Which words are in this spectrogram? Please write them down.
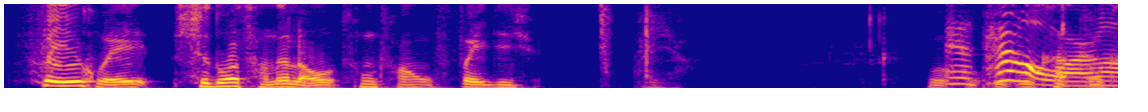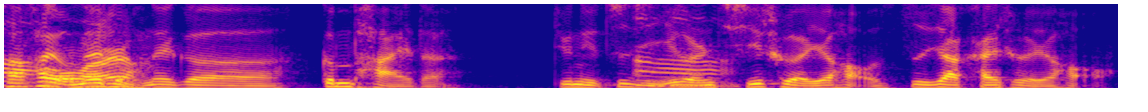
飞回十多层的楼，从窗户飞进去。哎呀，哎呀太好玩了我看我看还有那种那个跟拍的，就你自己一个人啊骑车也好，自驾开车也好，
